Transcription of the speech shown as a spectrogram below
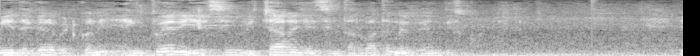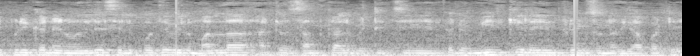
మీ దగ్గర పెట్టుకొని ఎంక్వైరీ చేసి విచారణ చేసిన తర్వాత నిర్ణయం తీసుకోండి. ఇప్పుడు ఇక్కడ నేను వదిలేసి వెళ్ళిపోతే వీళ్ళు మళ్ళీ అటు సంతకాలు పెట్టించి ఎందుకంటే మీదికి ఇన్ఫ్లుయెన్స్ ఉన్నది కాబట్టి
